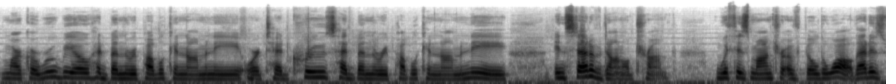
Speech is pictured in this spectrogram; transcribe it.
Marco Rubio had been the Republican nominee or Ted Cruz had been the Republican nominee instead of Donald Trump with his mantra of build a wall. That is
